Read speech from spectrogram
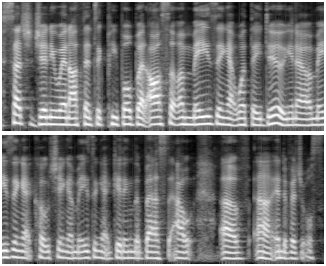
such genuine authentic people but also amazing at what they do you know amazing at coaching amazing at getting the best out of uh, individuals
